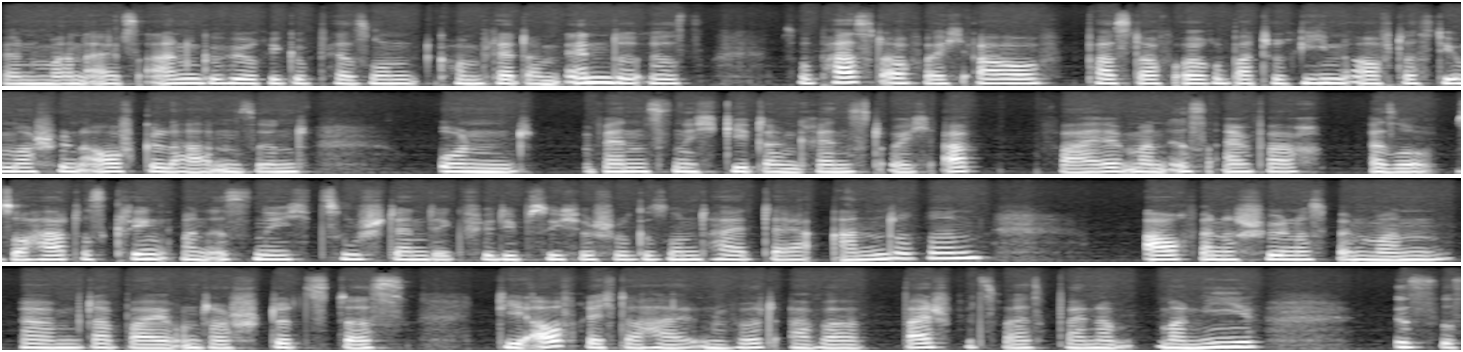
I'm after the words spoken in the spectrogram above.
wenn man als angehörige Person komplett am Ende ist. So passt auf euch auf, passt auf eure Batterien auf, dass die immer schön aufgeladen sind. Und wenn es nicht geht, dann grenzt euch ab, weil man ist einfach, also so hart es klingt, man ist nicht zuständig für die psychische Gesundheit der anderen, auch wenn es schön ist, wenn man ähm, dabei unterstützt, dass die aufrechterhalten wird. Aber beispielsweise bei einer Manie ist es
